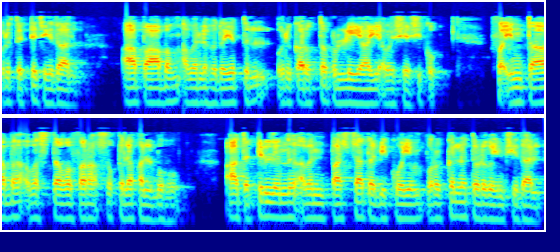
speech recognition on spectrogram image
ഒരു തെറ്റ് ചെയ്താൽ ആ പാപം അവരുടെ ഹൃദയത്തിൽ ഒരു കറുത്ത പുള്ളിയായി അവശേഷിക്കും. ഫഇൻ താബ വസ്തഗ്ഫറ സുഖല കൽബുഹു. ആ തെറ്റിൽ നിന്ന് അവൻ പശ്ചാത്തപിക്കുകയും പൊറുക്കലിനെ തൊടുകയും ചെയ്താൽ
